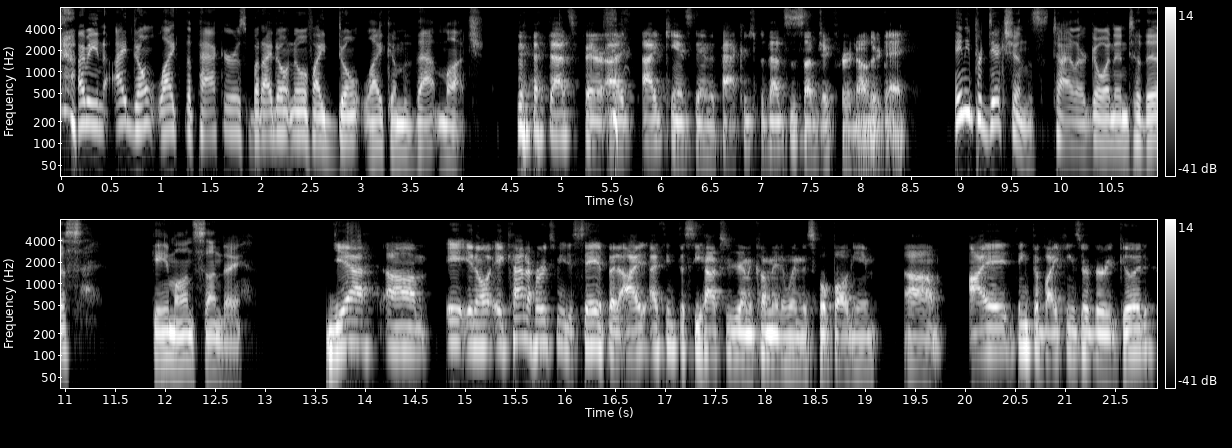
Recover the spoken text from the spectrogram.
I mean, I don't like the Packers, but I don't know if I don't like them that much. that's fair. I, I can't stand the Packers, but that's a subject for another day. Any predictions, Tyler, going into this game on Sunday? Yeah, um, it, you know, it kind of hurts me to say it, but I, I think the Seahawks are going to come in and win this football game. Um, I think the Vikings are very good.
